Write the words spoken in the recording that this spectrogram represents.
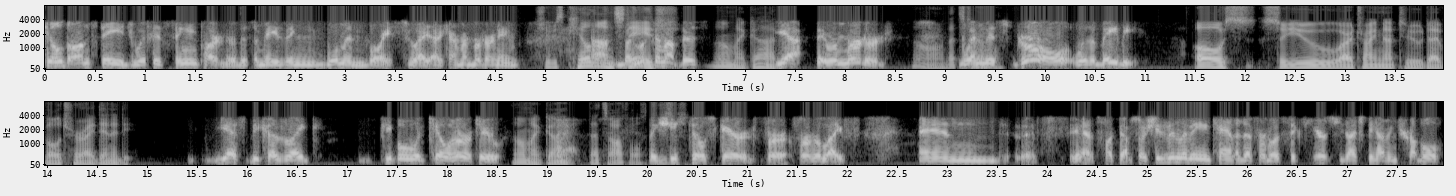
killed on stage with his singing partner, this amazing woman voice, who I, I can't remember her name. she was killed Um, on but stage. look them up. There's Oh my God. yeah, they were murdered Oh, that's when terrible. this girl was a baby. Oh, so you are trying not to divulge her identity? Yes, because like people would kill her too. Oh my God, that's awful. Like she's still scared for for her life, and it's yeah, it's fucked up. So she's been living in Canada for about six years. She's actually having trouble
